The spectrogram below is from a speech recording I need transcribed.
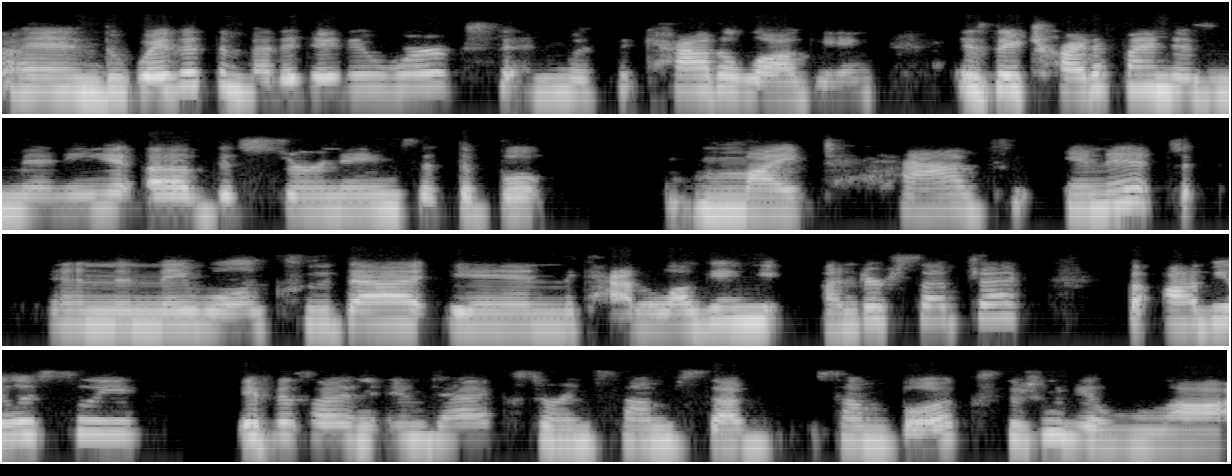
And the way that the metadata works and with the cataloging is they try to find as many of the surnames that the book might have in it. And then they will include that in the cataloging under subject. But obviously, if it's on an index or in some sub some books, there's going to be a lot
